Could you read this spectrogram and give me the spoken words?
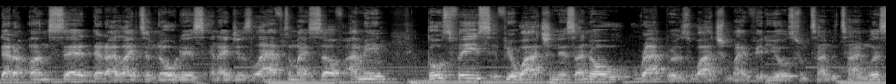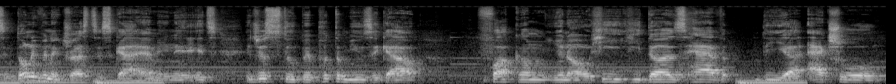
that are unsaid that I like to notice, and I just laugh to myself. I mean, Ghostface, if you're watching this, I know rappers watch my videos from time to time. Listen, don't even address this guy. I mean, it's it's just stupid. Put the music out fuck him. You know, he he does have the uh, actual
